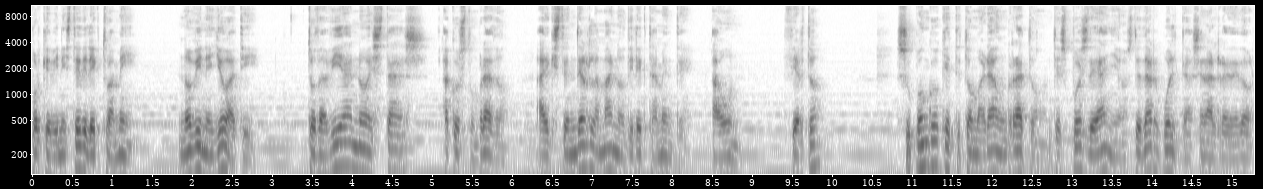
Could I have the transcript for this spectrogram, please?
Porque viniste directo a mí, no vine yo a ti. Todavía no estás acostumbrado a extender la mano directamente, aún, ¿cierto? Supongo que te tomará un rato después de años de dar vueltas en alrededor.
